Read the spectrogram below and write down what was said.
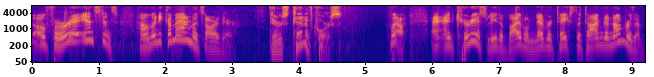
Oh, for instance, how many commandments are there? There's 10, of course. Well, and, and, curiously, the Bible never takes the time to number them.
